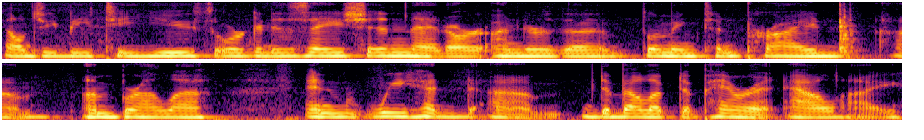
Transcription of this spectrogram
LGBT youth organization that are under the Bloomington Pride um, umbrella. And we had um, developed a parent ally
